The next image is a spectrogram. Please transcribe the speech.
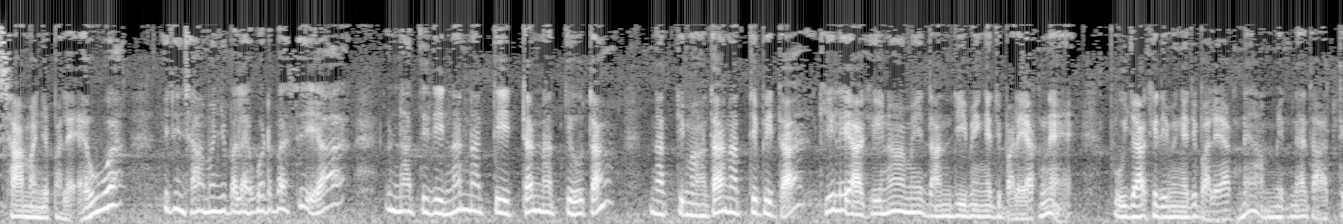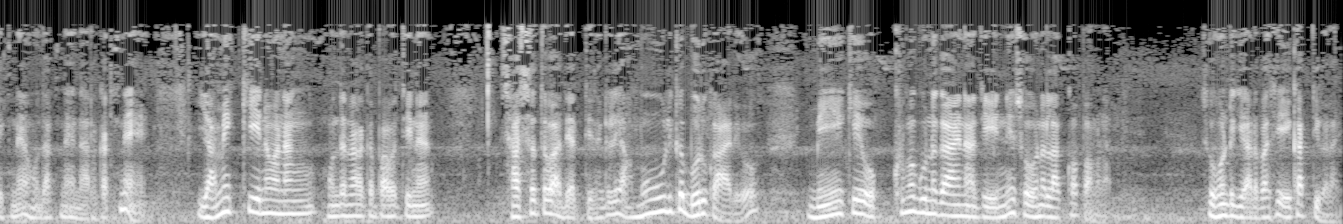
සාමාන්‍ය ඵල ඇව්වා ඉතින් සාමාන්‍ය ඵල ඇව්වට පස්සේ එයා නත්ති දින්න නත්ති ඉට්ටන් නත්ති උතන් නත්ති මාතා නත්ති පිතා කියලා යා කියනවා මේ දන් දීමෙන් ඇති ඵලයක් නැහැ පූජා කිරීමෙන් ඇති ඵලයක් නැහැ අම්මෙක් නැහැ තාත්තෙක් නැහැ හොඳක් නැහැ නරකක් නැහැ යමෙක් කියනවා නම් හොඳ නරක පවතින සස්සතවාදයක් තියෙන කියලා අමූලික බොරුකාරයෝ මේකේ ඔක්කොම ಗುಣ ගායනා තියෙන්නේ සෝහන ලක්ව පමණයි. සෝහනට ගියාට පස්සේ ඒකත් ඉවරයි.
